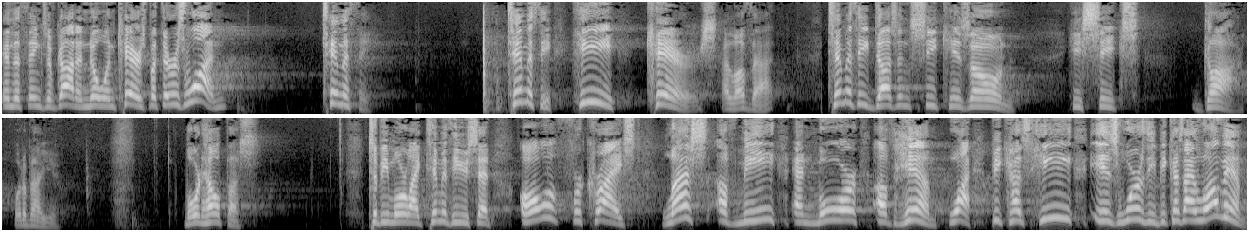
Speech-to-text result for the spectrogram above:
in the things of God, and no one cares. But there is one, Timothy. Timothy, he cares. I love that. Timothy doesn't seek his own. He seeks God. What about you? Lord, help us to be more like Timothy who said, all for Christ, less of me and more of him. Why? Because he is worthy, because I love him.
